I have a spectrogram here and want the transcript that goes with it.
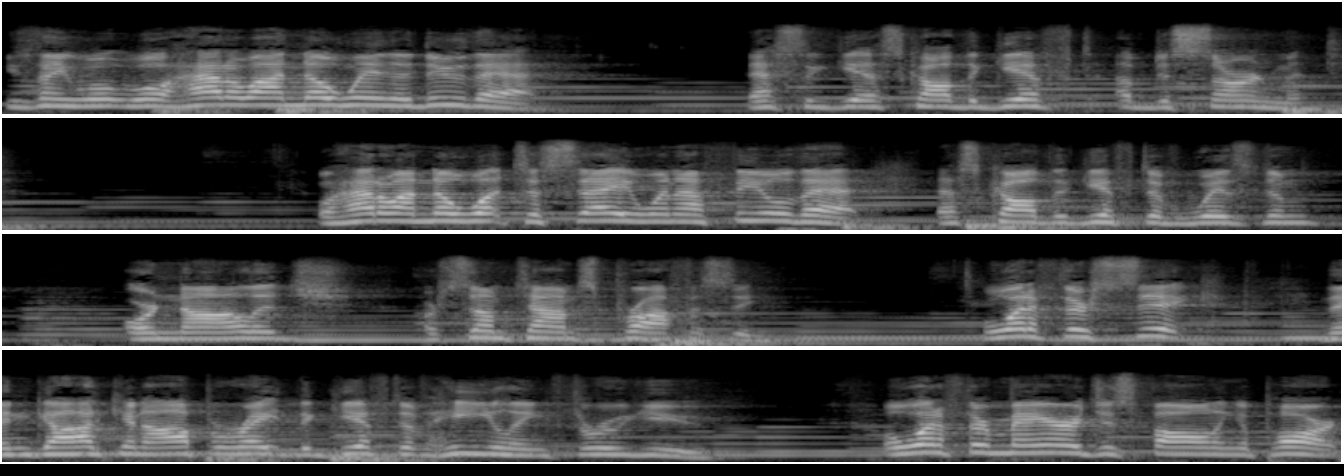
You think, well, well how do I know when to do that? That's the gift called the gift of discernment. Well, how do I know what to say when I feel that? That's called the gift of wisdom or knowledge or sometimes prophecy. What if they're sick? Then God can operate the gift of healing through you. Or what if their marriage is falling apart?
